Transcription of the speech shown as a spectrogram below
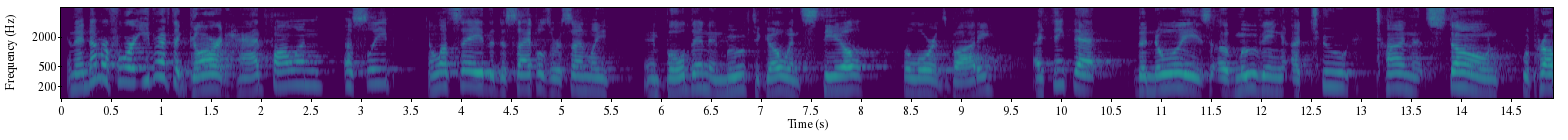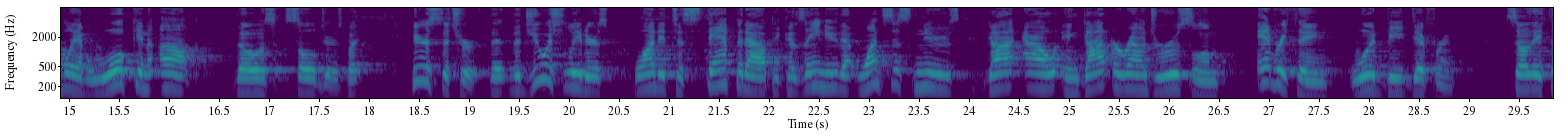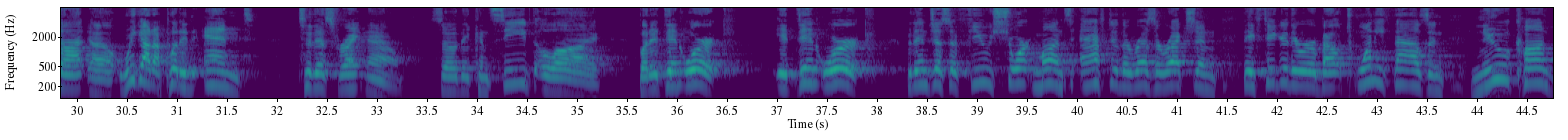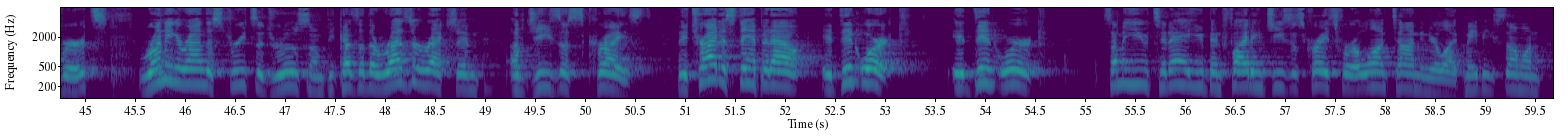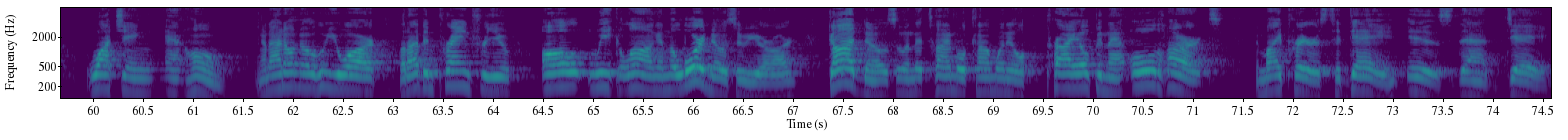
And then number four, even if the guard had fallen asleep, and let's say the disciples were suddenly emboldened and moved to go and steal the Lord's body, I think that the noise of moving a two ton stone would probably have woken up those soldiers. But here's the truth the, the Jewish leaders wanted to stamp it out because they knew that once this news got out and got around Jerusalem, everything would be different. So they thought, uh, we got to put an end to this right now. So they conceived a lie but it didn't work. It didn't work. Within just a few short months after the resurrection, they figured there were about 20,000 new converts running around the streets of Jerusalem because of the resurrection of Jesus Christ. They tried to stamp it out. It didn't work. It didn't work. Some of you today, you've been fighting Jesus Christ for a long time in your life. Maybe someone watching at home. And I don't know who you are, but I've been praying for you all week long, and the Lord knows who you are. God knows when the time will come when He'll pry open that old heart. And my prayer is today is that day.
